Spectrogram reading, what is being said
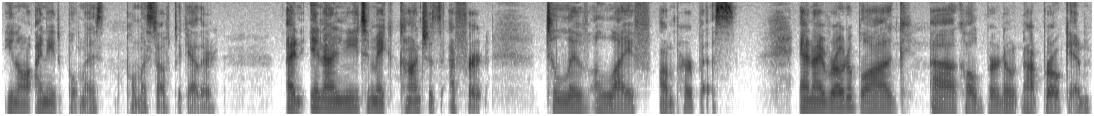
you know I need to pull my pull myself together, and and I need to make a conscious effort to live a life on purpose. And I wrote a blog uh, called Burnout Not Broken.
